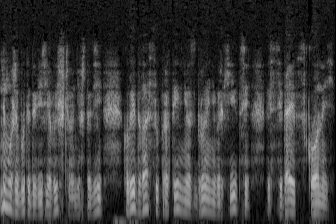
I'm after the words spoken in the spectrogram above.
Не може бути довір'я вищого, ніж тоді, коли два супротивні озброєні верхівці сідають з коней.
